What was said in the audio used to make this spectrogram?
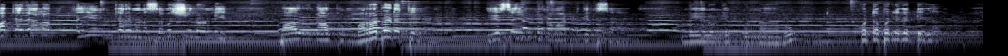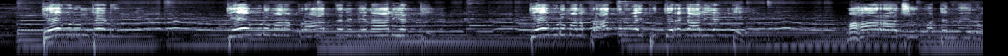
ఒకవేళ భయంకరమైన సమస్యలో ఉండి వారు నాకు మొరబెడితే ఏసై అంటున్న మాట తెలుసా? నేను నీకున్నాను. పుట్టపల్లి గట్టిగా. దేవుడు ఉంటాడు. దేవుడు మన ప్రార్థన వినాలి అంటే దేవుడు మన ప్రార్థన వైపు తిరగాలి అంటే మహారాజు పట్టణమేలో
